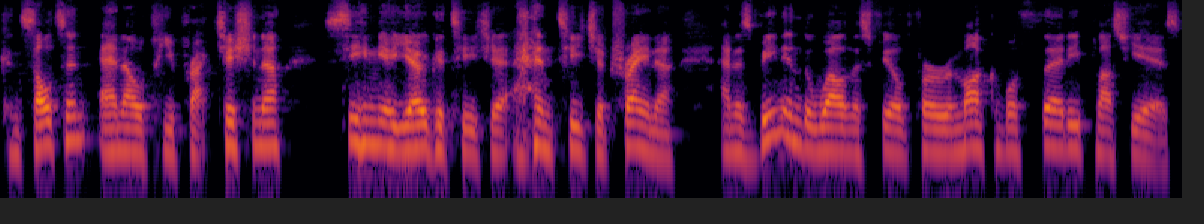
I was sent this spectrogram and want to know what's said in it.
consultant, NLP practitioner, senior yoga teacher, and teacher trainer, and has been in the wellness field for a remarkable 30 plus years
